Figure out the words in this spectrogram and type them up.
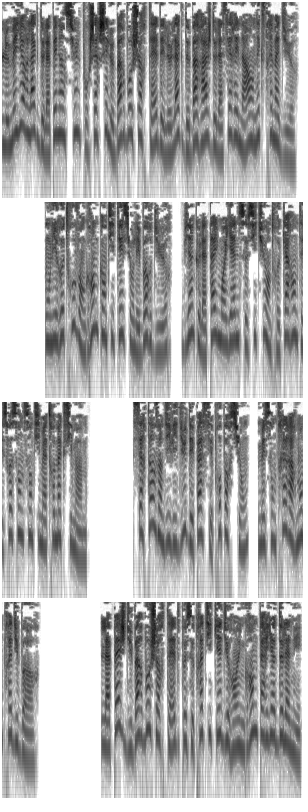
le meilleur lac de la péninsule pour chercher le barbeau shorted est le lac de barrage de la Serena en Extrémadure. On l'y retrouve en grande quantité sur les bordures, bien que la taille moyenne se situe entre 40 et 60 cm maximum. Certains individus dépassent ces proportions, mais sont très rarement près du bord. La pêche du barbeau shorted peut se pratiquer durant une grande période de l'année.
